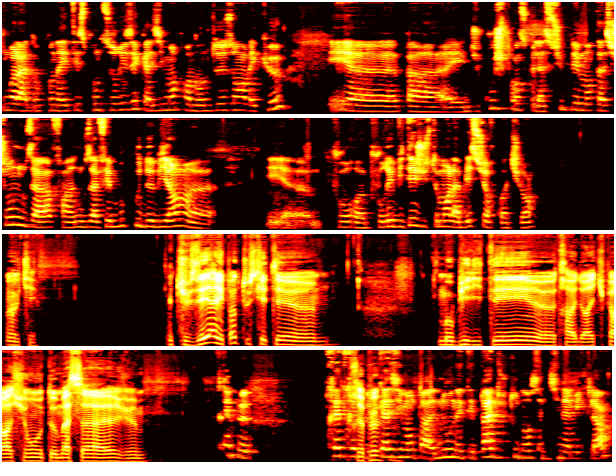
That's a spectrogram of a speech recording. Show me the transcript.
Voilà, donc on a été sponsorisé quasiment pendant deux ans avec eux. Et, euh, et, du coup, je pense que la supplémentation nous a, enfin, nous a fait beaucoup de bien. Euh, et euh, pour, pour éviter justement la blessure, quoi, tu vois. Ok. tu faisais à l'époque tout ce qui était mobilité, travail de récupération, automassage Très peu. Très, très, peu, quasiment pas. Nous, on n'était pas du tout dans cette dynamique-là.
